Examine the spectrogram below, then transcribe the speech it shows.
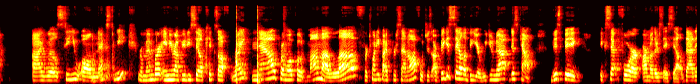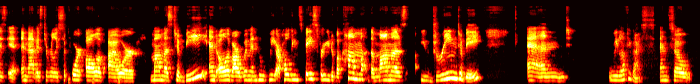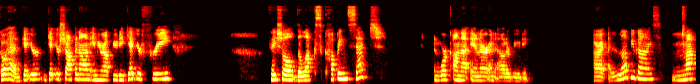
I will see you all next week. Remember, Aimee Raupp Beauty Sale kicks off right now. Promo code Mama Love for 25% off, which is our biggest sale of the year. We do not discount this big except for our Mother's Day sale. That is it. And that is to really support all of our mamas to be and all of our women who we are holding space for you to become the mamas you dream to be. And we love you guys. And so go ahead, get your get your shopping on, Aimee Raupp Beauty. Get your free facial deluxe cupping set and work on that inner and outer beauty. All right, I love you guys. Mwah.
